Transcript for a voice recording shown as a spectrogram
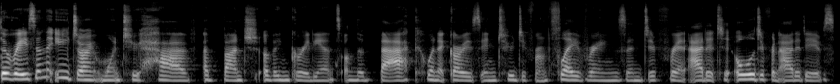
The reason that you don't want to have a bunch of ingredients on the back when it goes into different flavorings and different additive, all different additives,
